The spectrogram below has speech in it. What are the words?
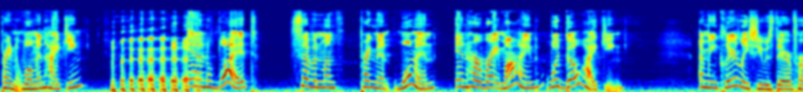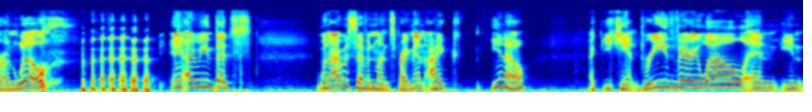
pregnant woman hiking and what seven month pregnant woman in her right mind would go hiking? I mean, clearly she was there of her own will. I mean, that's when I was seven months pregnant. I, you know, you can't breathe very well, and you,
